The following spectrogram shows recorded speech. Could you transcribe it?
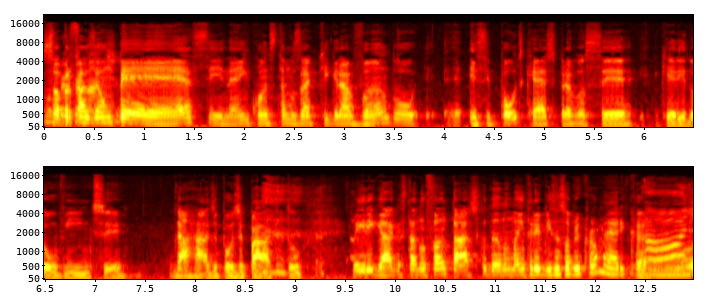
Só para fazer um PS, né? Enquanto estamos aqui gravando esse podcast para você, querido ouvinte da Rádio Pão de Pacto. Lady Gaga está no Fantástico dando uma entrevista sobre Cromática. Olha!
